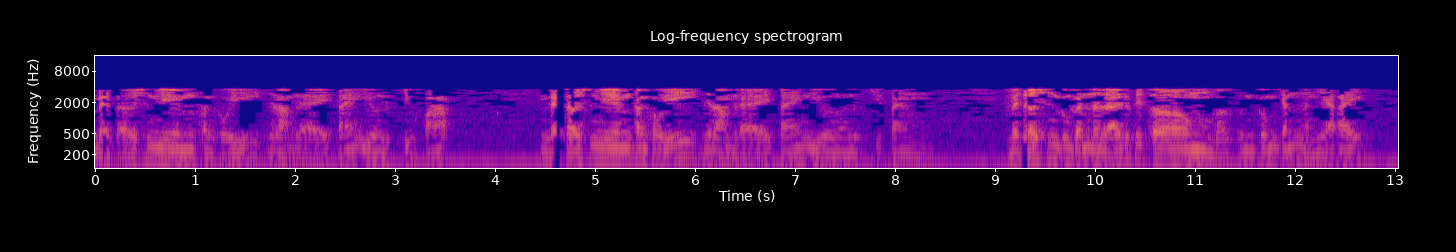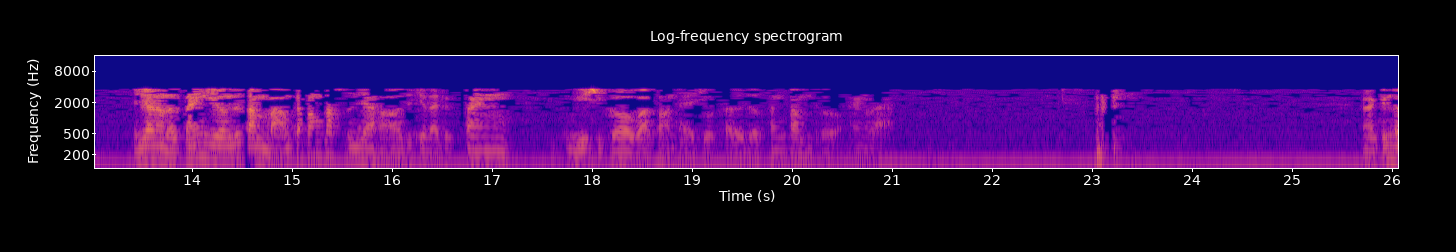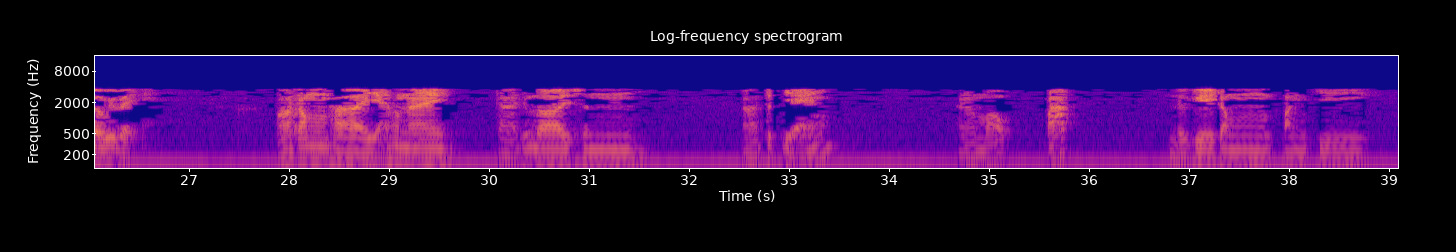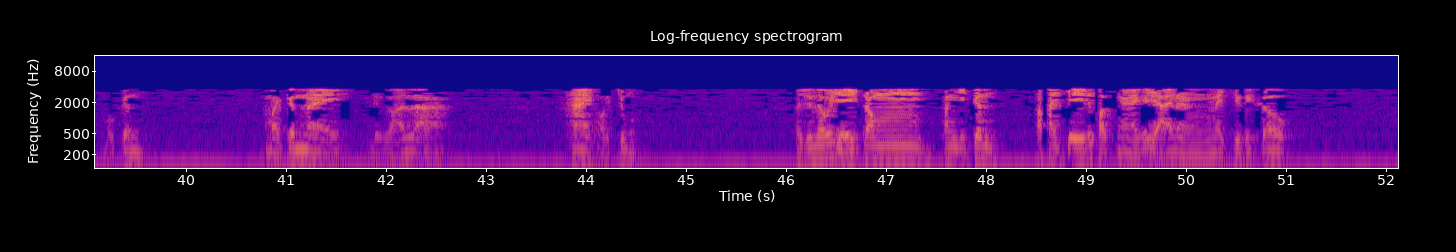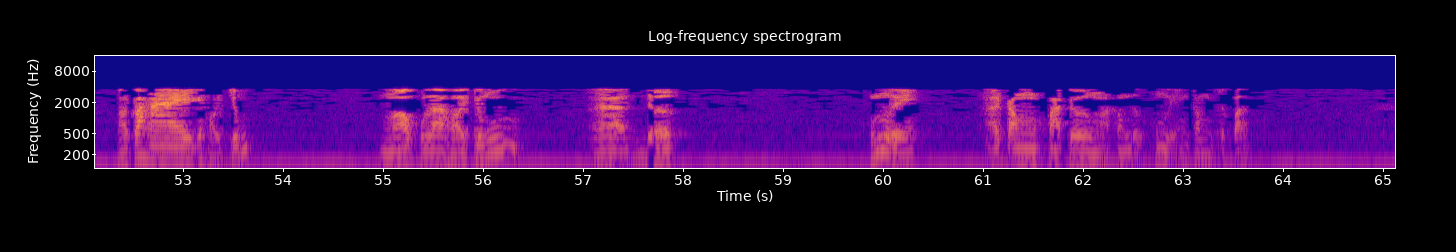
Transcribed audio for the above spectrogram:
Đệ tử xin nghiêm thân khẩu ý để làm lễ tán dương Đức Chư Pháp. Đệ tử xin nghiêm thân khẩu ý để làm lễ tán dương ơn Đức Chư Tăng. Đệ tử xin cung kính để lễ Đức Thế Tôn, bậc ưng cúng chánh nặng giá ấy. Do năng lực tán dương Đức Tâm Bảo các phóng tắc sinh gia họ cho chư đại Đức Tăng, quý sư cô và toàn thể chùa tử được thân tâm thường an lạc à, kính thưa quý vị. À, trong thời giảng hôm nay à, chúng tôi xin à, trích giảng à, một pháp được ghi trong tăng chi bộ kinh. Bài kinh này được gọi là hai hội chúng. Và xin thưa quý vị trong tăng chi kinh pháp hai chi đức phật ngài có dạy rằng này chưa tỳ khưu À, có hai cái hội chúng một là hội chúng à, được huấn luyện ở trong khoa trường mà không được huấn luyện trong sức vấn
